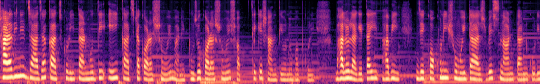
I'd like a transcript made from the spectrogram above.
সারাদিনে যা যা কাজ করি, তার মধ্যে এই কাজটা করার সময় মানে পুজো করার সময় সব থেকে শান্তি অনুভব করি ভালো লাগে, তাই ভাবি যে কখন এই সময়টা আসবে, স্নান টান করে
